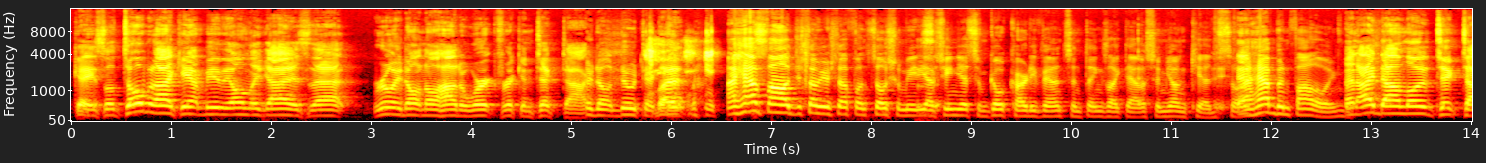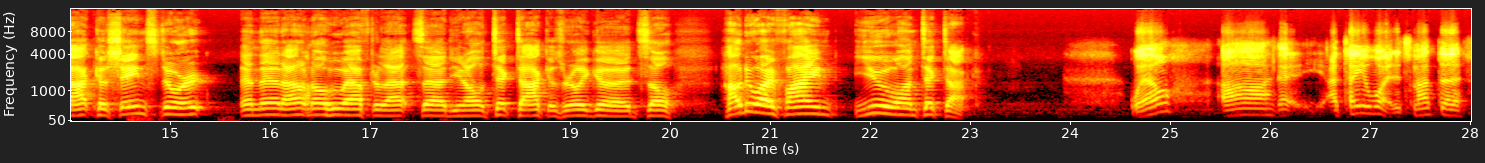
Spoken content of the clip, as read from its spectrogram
Okay, so Tobin and I can't be the only guys that really don't know how to work freaking TikTok. I don't do TikTok. But I have followed some of your stuff on social media. I've seen you at some go kart events and things like that with some young kids. So and, I have been following. But. And I downloaded TikTok because Shane Stewart and then I don't know who after that said, you know, TikTok is really good. So how do I find you on TikTok? Well, uh, I tell you what, it's not the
